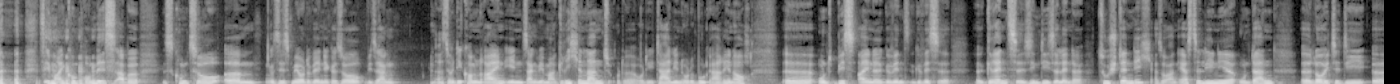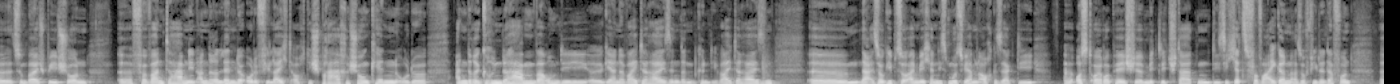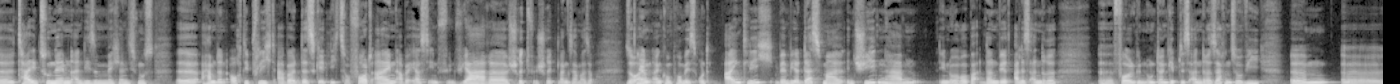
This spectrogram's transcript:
ist immer ein Kompromiss, aber es kommt so, ähm, es ist mehr oder weniger so, wie sagen, also die kommen rein in, sagen wir mal, Griechenland oder, oder Italien oder Bulgarien auch. Äh, und bis eine gewisse äh, Grenze sind diese Länder zuständig, also an erster Linie. Und dann äh, Leute, die äh, zum Beispiel schon äh, Verwandte haben in anderen Ländern mhm. oder vielleicht auch die Sprache schon kennen oder andere Gründe haben, warum die äh, gerne weiterreisen, dann können die weiterreisen. Ähm, na, so gibt es so einen Mechanismus. Wir haben auch gesagt, die äh, osteuropäische Mitgliedstaaten, die sich jetzt verweigern, also viele davon, äh, teilzunehmen an diesem Mechanismus, äh, haben dann auch die Pflicht, aber das geht nicht sofort ein, aber erst in fünf Jahre, Schritt für Schritt, langsam, also so ja. ein, ein Kompromiss. Und eigentlich, wenn wir das mal entschieden haben in Europa, dann wird alles andere äh, folgen. Und dann gibt es andere Sachen, so wie ähm, äh,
